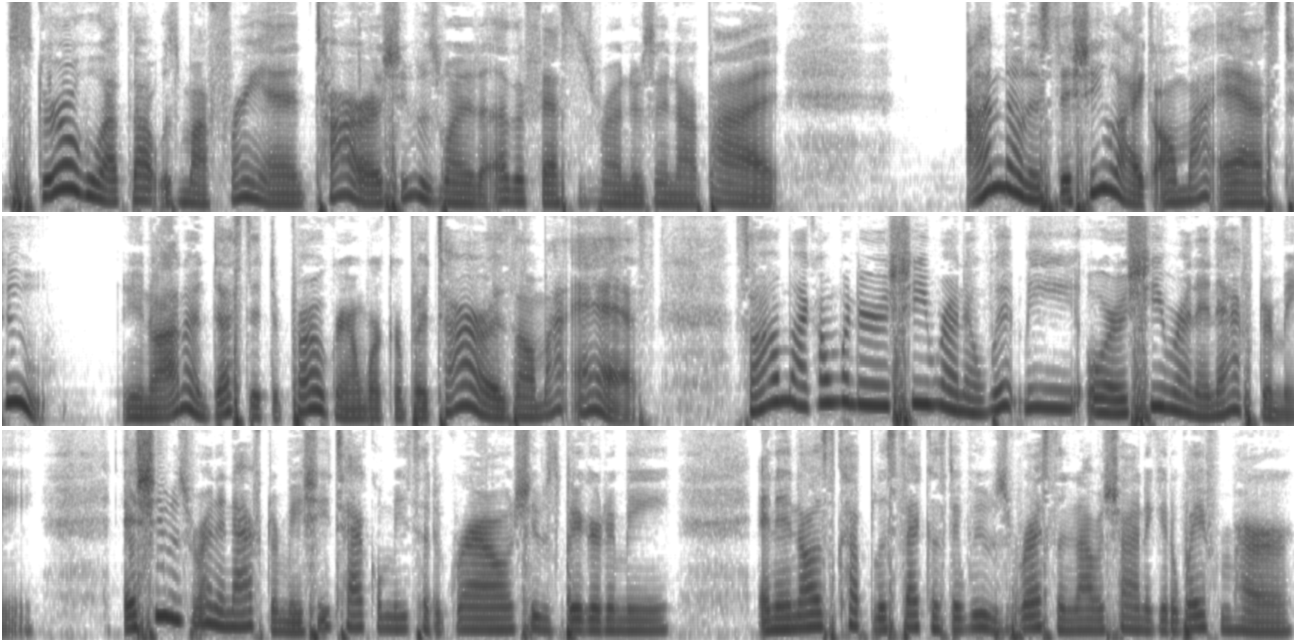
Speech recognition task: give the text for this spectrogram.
this girl who I thought was my friend, Tara, she was one of the other fastest runners in our pod. I noticed that she like on my ass too. You know, I done dusted the program worker, but Tara is on my ass. So I'm like, I wonder is she running with me or is she running after me? And she was running after me. She tackled me to the ground. She was bigger than me. And in those couple of seconds that we was wrestling, I was trying to get away from her.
